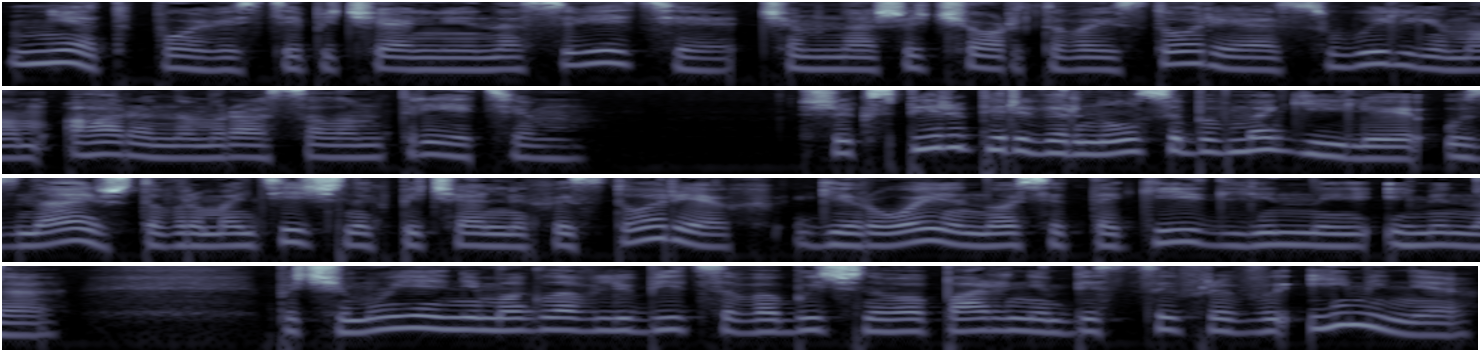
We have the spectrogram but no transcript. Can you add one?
Нет повести печальнее на свете, чем наша чертова история с Уильямом Аароном Расселом Третьим. Шекспир перевернулся бы в могиле, узная, что в романтичных печальных историях герои носят такие длинные имена. Почему я не могла влюбиться в обычного парня без цифры в имени?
